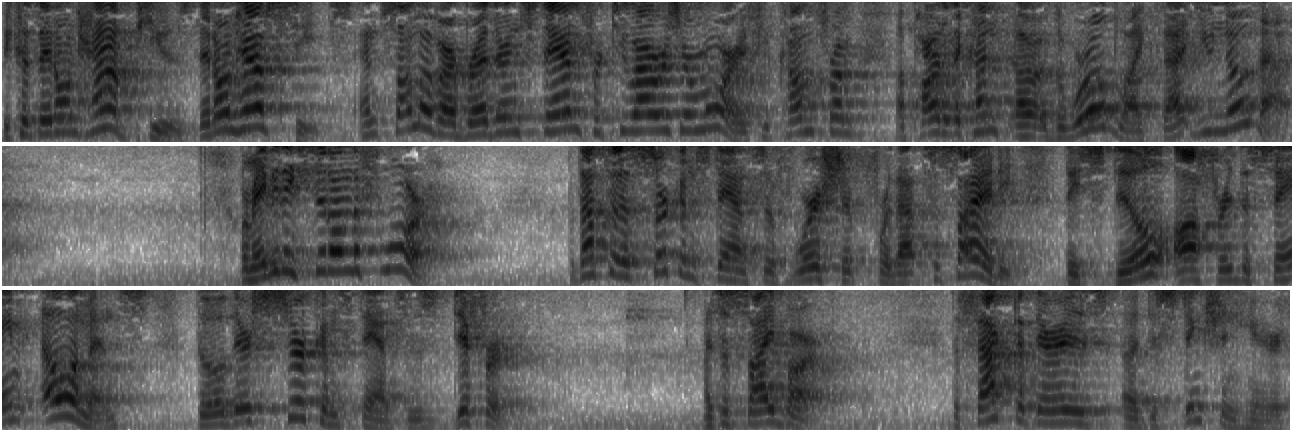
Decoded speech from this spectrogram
Because they don't have pews, they don't have seats. And some of our brethren stand for two hours or more. If you come from a part of the, uh, the world like that, you know that. Or maybe they sit on the floor. That's a circumstance of worship for that society. They still offer the same elements, though their circumstances differ. As a sidebar, the fact that there is a distinction here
